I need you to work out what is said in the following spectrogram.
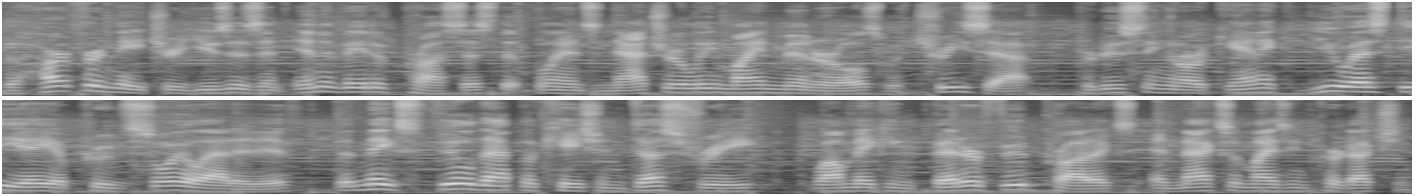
The Heart for Nature uses an innovative process that blends naturally mined minerals with tree sap, producing an organic USDA-approved soil additive that makes field application dust-free while making better food products and maximizing production.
